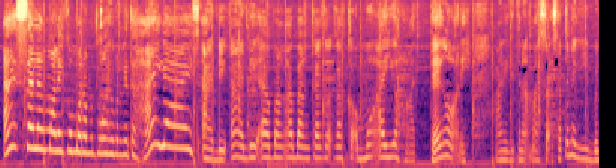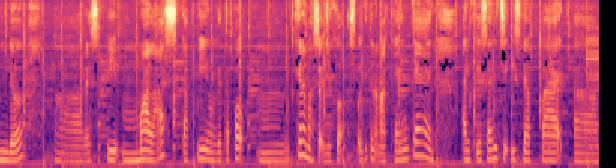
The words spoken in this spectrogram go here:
Assalamualaikum warahmatullahi wabarakatuh. Hai guys Adik-adik, abang-abang, kakak-kakak, mak ayah ha, Tengok ni. Hari ni kita nak masak satu lagi benda uh, Resepi malas Tapi orang kata apa um, Kena masak juga Sebab kita nak makan kan? Alkisah ni Cik Is dapat um,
